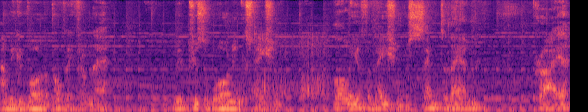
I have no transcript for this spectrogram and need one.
and we could warn the public from there with just a warning station. All the information was sent to them prior.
